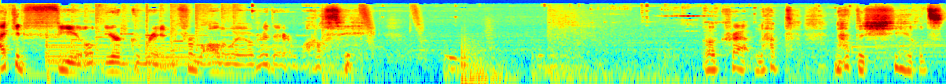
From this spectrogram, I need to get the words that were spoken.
I could feel your grin from all the way over there, Waddle Dee. Oh crap, not the, not the shields.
